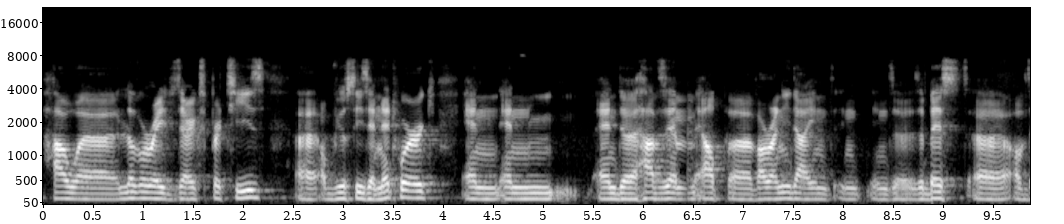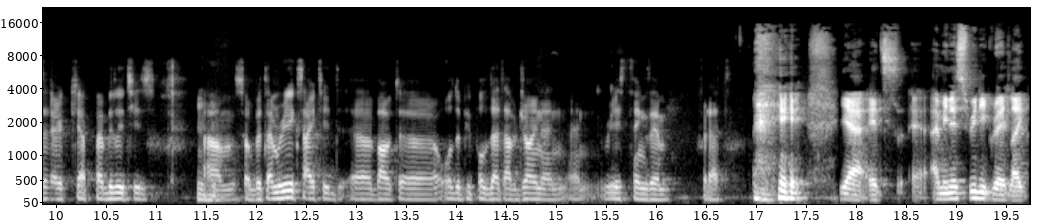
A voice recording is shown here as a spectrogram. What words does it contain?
how uh, leverage their expertise, uh, obviously their network, and and and uh, have them help uh, Varanida in in, in the, the best of their capabilities. Mm-hmm. Um, so, but I'm really excited about all the people that have joined and, and really thank them for that. yeah, it's. I mean, it's really great. Like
